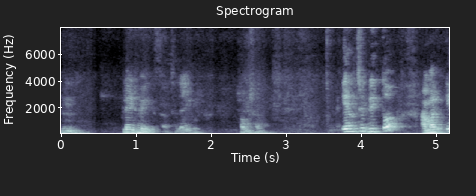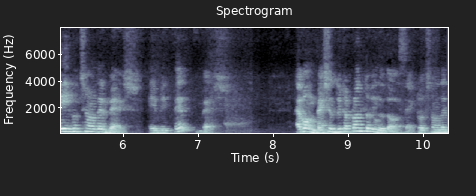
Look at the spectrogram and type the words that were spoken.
হুম প্লেট হয়ে গেছে আচ্ছা যাই হোক, সমস্যা এই হচ্ছে বৃত্ত, আমার, এই হচ্ছে আমাদের ব্যাস, এই বৃত্তের ব্যাস। এবং ব্যাসের দুইটা প্রান্ত বিন্দু দেওয়া আছে। একটা হচ্ছে আমাদের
